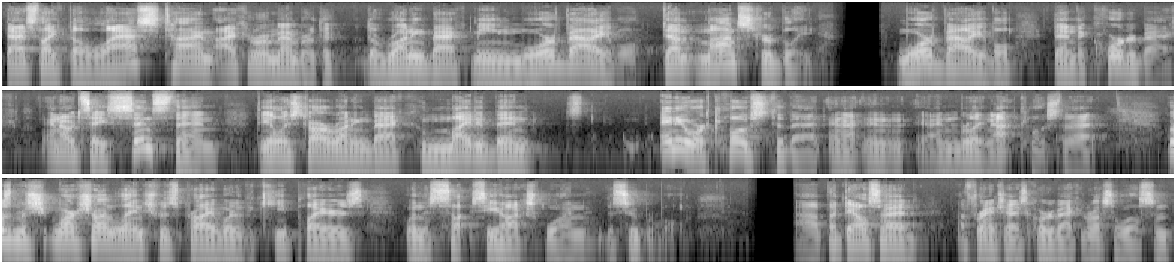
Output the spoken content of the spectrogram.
That's like the last time I can remember the, the running back being more valuable, demonstrably more valuable than the quarterback. And I would say since then, the only star running back who might have been anywhere close to that, and, and, and really not close to that, was Marshawn Lynch was probably one of the key players when the Seahawks won the Super Bowl. Uh, but they also had a franchise quarterback in Russell Wilson,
